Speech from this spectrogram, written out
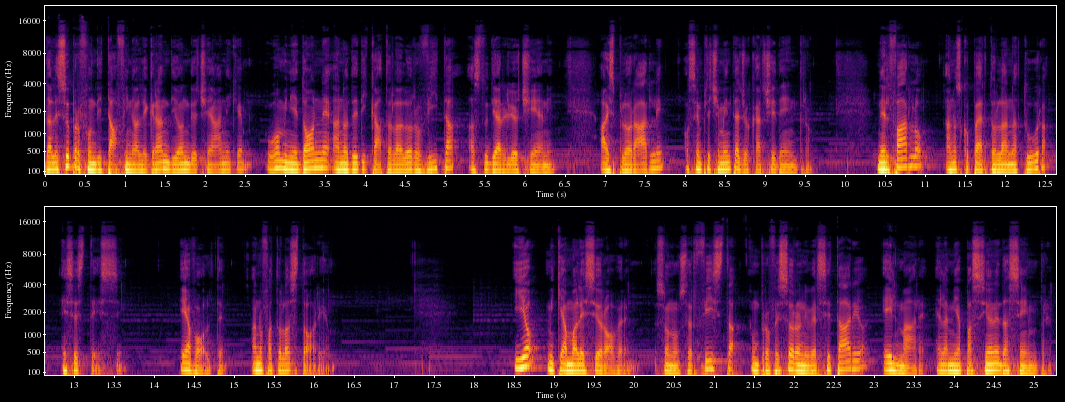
dalle sue profondità fino alle grandi onde oceaniche, uomini e donne hanno dedicato la loro vita a studiare gli oceani, a esplorarli o semplicemente a giocarci dentro. Nel farlo hanno scoperto la natura e se stessi e a volte hanno fatto la storia. Io mi chiamo Alessio Rovere, sono un surfista, un professore universitario e il mare è la mia passione da sempre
